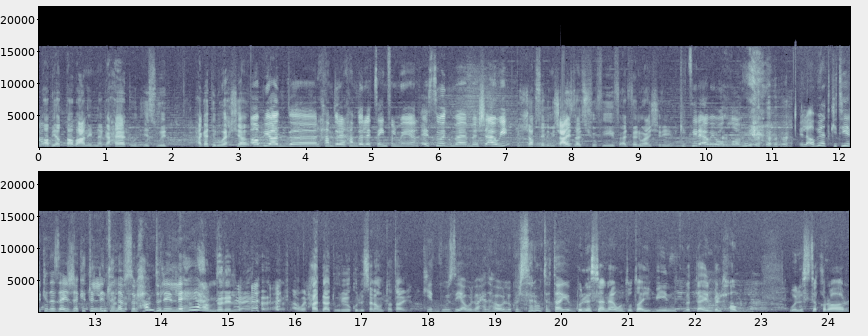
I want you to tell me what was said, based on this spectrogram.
الأبيض طبعا النجاحات والأسود حاجات الوحشة. أبيض الحمد لله الحمد لله 90% أسود مش قوي. الشخص اللي مش عايزة تشوفيه في 2020 كتير قوي والله. الأبيض كتير كده زي الجاكيت اللي انت لابسه. الحمد لله. يعني الحمد لله. أول حد هتقولي له كل سنة وأنت طيب. أكيد جوزي. أول واحد هقول له كل سنة وأنت طيب. كل سنة وأنتم طيبين متمتعين بالحب والاستقرار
